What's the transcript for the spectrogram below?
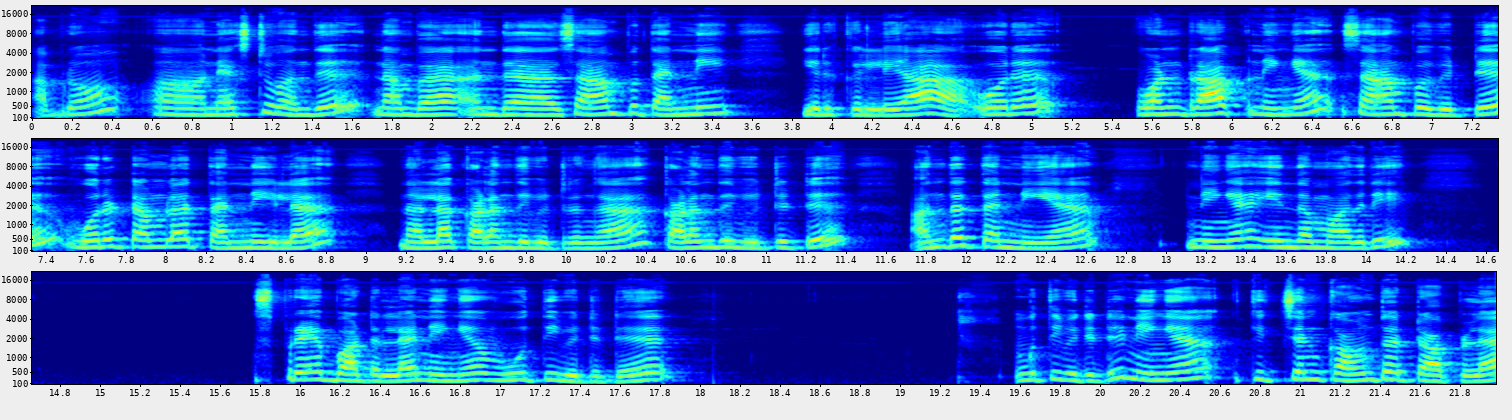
அப்புறம் நெக்ஸ்ட்டு வந்து நம்ம அந்த ஷாம்பு தண்ணி இருக்கு இல்லையா ஒரு ஒன் ட்ராப் நீங்கள் ஷாம்பு விட்டு ஒரு டம்ளர் தண்ணியில் நல்லா கலந்து விட்டுருங்க. கலந்து விட்டுட்டு அந்த தண்ணியை நீங்கள் இந்த மாதிரி ஸ்ப்ரே பாட்டிலில் நீங்கள் ஊற்றி விட்டுட்டு ஊற்றி விட்டுட்டு நீங்கள் கிச்சன் கவுண்டர் டாப்பில்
